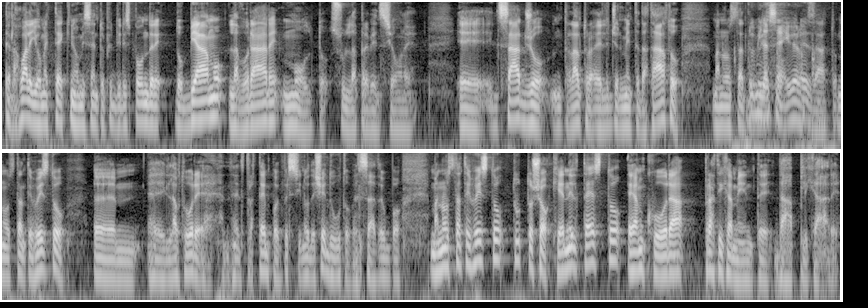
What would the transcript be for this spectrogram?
per la quale io come tecnico mi sento più di rispondere, dobbiamo lavorare molto sulla prevenzione. Eh, il saggio, tra l'altro, è leggermente datato, ma nonostante 2006, questo, vero? Esatto, nonostante questo ehm, eh, l'autore nel frattempo è persino deceduto, pensate un po', ma nonostante questo tutto ciò che è nel testo è ancora praticamente da applicare.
